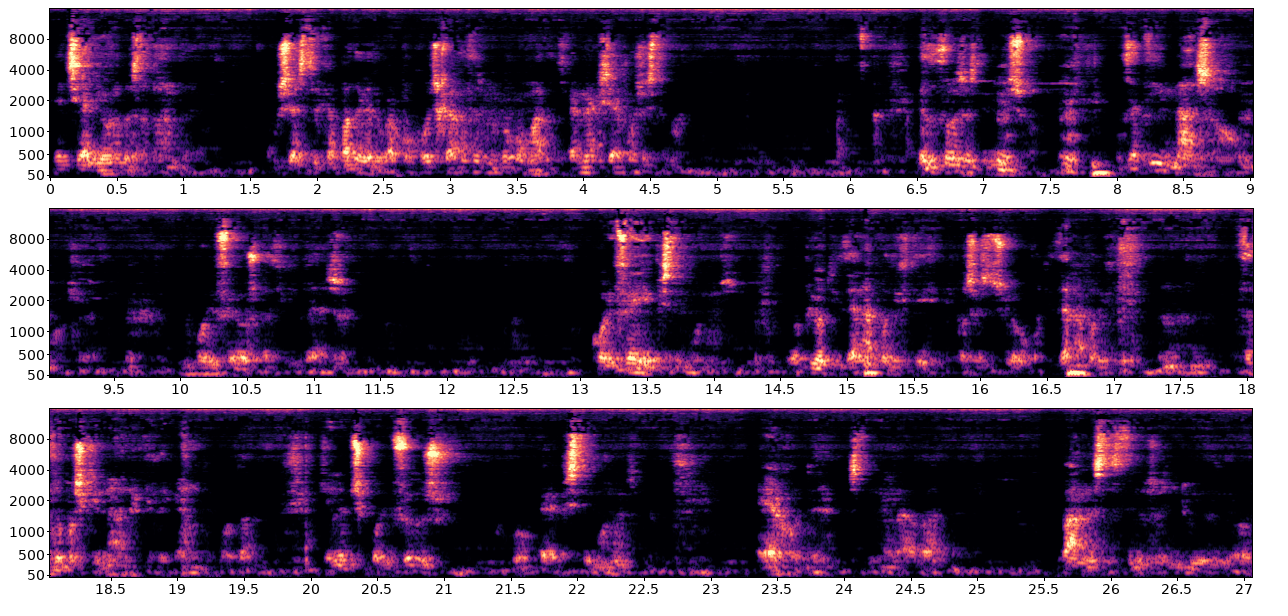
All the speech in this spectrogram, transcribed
Έτσι αλλοιώνοντα τα πάντα. Ουσιαστικά πάντα για τον κακό, χωρί κανένα θεσμικό κομμάτι και κανένα αξιακό σύστημα. Εδώ θέλω να σας θυμίσω. Γιατί η NASA όμως, οι κορυφαίους καθηγητέ, κορυφαίοι επιστήμονες, οι οποίοι ότι δεν αποδειχτεί, προσέξτε του λόγου, ότι δεν αποδειχτεί, δεν το προσκυνάνε και δεν κάνουν τίποτα. Και λέει τους κορυφαίους επιστήμονες έρχονται στην Ελλάδα, πάνε στη στήλη του Διό,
